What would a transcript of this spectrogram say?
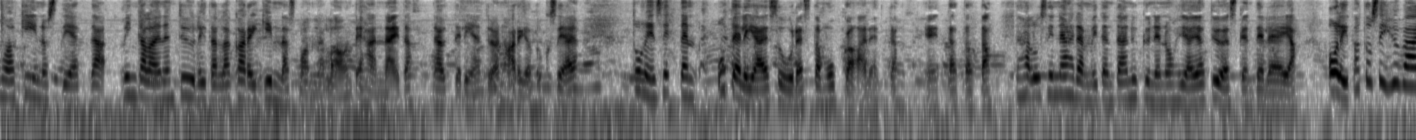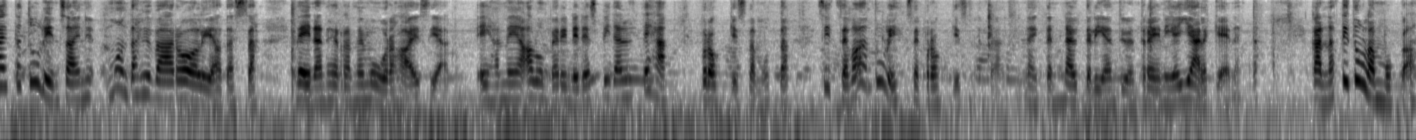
mua kiinnosti, että minkälainen tyyli tällä Kari Kinnasmannella on tehdä näitä näyttelijän työn harjoituksia. Ja tulin sitten uteliaisuudesta mukaan, että, että tota, halusin nähdä, miten tämä nykyinen ohjaaja työskentelee. Ja olipa tosi hyvä, että tulin. Sain monta hyvää roolia tässä meidän herramme muurahaisia. Eihän meidän alun perin edes pitänyt tehdä prokkista, mutta sitten se vaan tuli se prokkis näiden näyttelijän työn treenien jälkeen, että kannatti tulla mukaan.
